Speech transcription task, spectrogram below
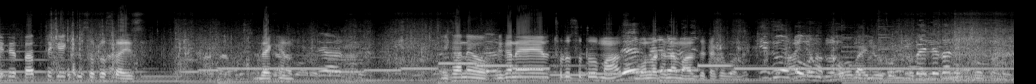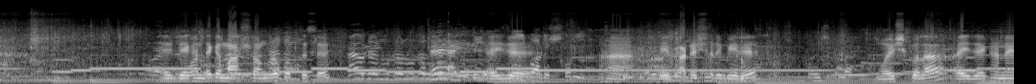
এটা তার থেকে একটু ছোট সাইজ দেখেন। এখানেও, এখানে ছোট ছোট মাছ মলা ঠেলা মাছ যেটাকে বলে। এই যে এখান থেকে মাছ সংগ্রহ করতেছে। এই যে হ্যাঁ বীর পাটেশ্বরী বীরে মহিষকোলা। এই যে এখানে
